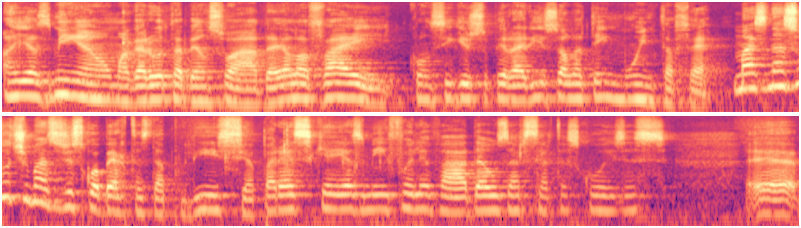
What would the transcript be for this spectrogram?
A Yasmin é uma garota abençoada. Ela vai conseguir superar isso, ela tem muita fé. Mas nas últimas descobertas da polícia, parece que a Yasmin foi levada a usar certas coisas, é,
